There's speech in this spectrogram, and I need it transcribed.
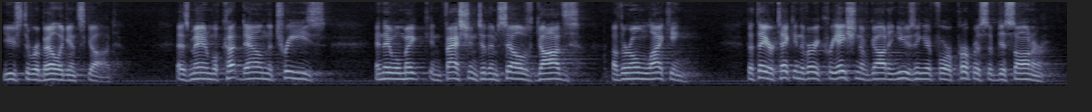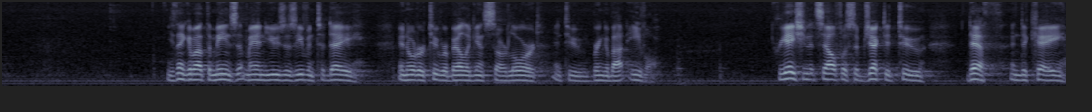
used to rebel against God. As man will cut down the trees and they will make and fashion to themselves gods of their own liking, that they are taking the very creation of God and using it for a purpose of dishonor. You think about the means that man uses even today in order to rebel against our Lord and to bring about evil. Creation itself was subjected to death and decay,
